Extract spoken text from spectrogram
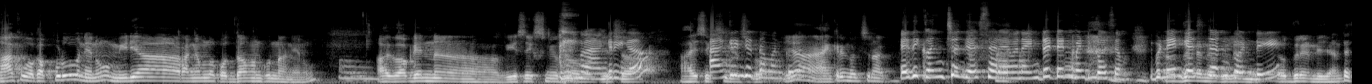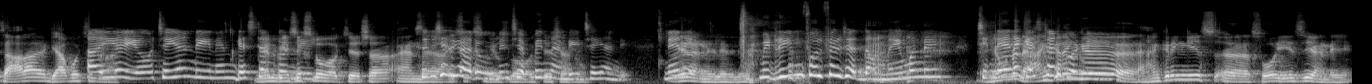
నాకు ఒకప్పుడు నేను మీడియా రంగంలోకి వద్దాం అనుకున్నాను నేను. I work in V six news? Anchoring వచ్చు నాకు. ఇది కొంచెం చేస్తారా? ఏమైనా ఎంటర్టైన్మెంట్ కోసం? ఇప్పుడు నేను గెస్ట్ అనుకోండి. వద్దులేండి. అంటే చాలా గ్యాప్ వచ్చింది నాకు. అయ్యయ్యో చెయ్యండి నేను గెస్ట్ అనుకోండి. సిక్స్లో వర్క్ చేసా అండ్ సునిశ్చిత్ గారు నేను చెప్పిందండి చెయ్యండి. నేనే లేదండి లేదు లేదు. మీ డ్రీమ్ ఫుల్ఫిల్ చేద్దాం ఏముంది? యాంకరింగ్ అనుకోండి. యాంకరింగ్ ఈస్ సో ఈజీ అండి.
